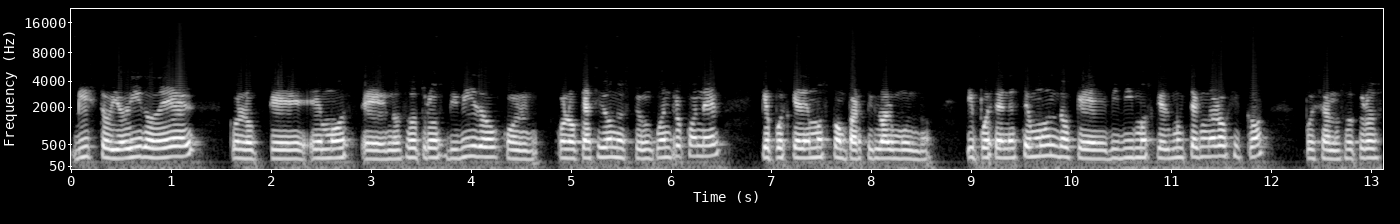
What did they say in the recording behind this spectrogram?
visto y oído de Él, con lo que hemos eh, nosotros vivido, con, con lo que ha sido nuestro encuentro con Él, que pues queremos compartirlo al mundo. Y pues en este mundo que vivimos, que es muy tecnológico, pues a nosotros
